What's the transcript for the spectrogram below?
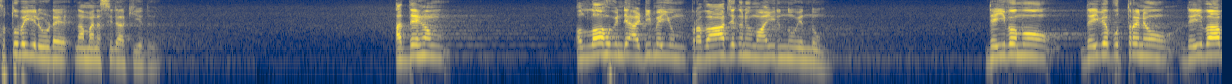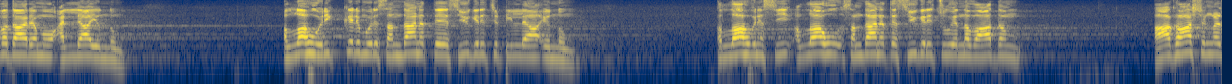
ഹുത്തുബയിലൂടെ നാം മനസ്സിലാക്കിയത്. അദ്ദേഹം അള്ളാഹുവിന്റെ അടിമയും പ്രവാചകനുമായിരുന്നു എന്നും ദൈവമോ ദൈവപുത്രനോ ദൈവാവതാരമോ അല്ല എന്നും അള്ളാഹു ഒരിക്കലും ഒരു സന്താനത്തെ സ്വീകരിച്ചിട്ടില്ല എന്നും അള്ളാഹുവിനെ സ്വീ അള്ളാഹു സന്താനത്തെ സ്വീകരിച്ചു എന്ന വാദം ആകാശങ്ങൾ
